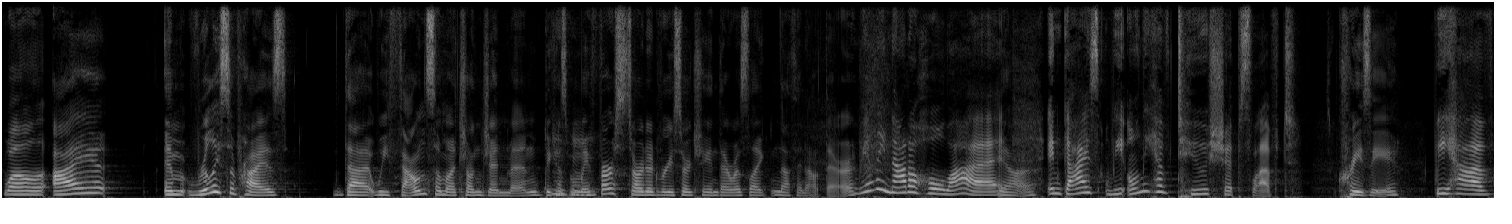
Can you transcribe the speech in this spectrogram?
Well, I am really surprised that we found so much on Jinmin because when we Mm-hmm. first started researching, there was like nothing out there. Really, not a whole lot. Yeah. And guys, we only have two ships left. Crazy. We have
